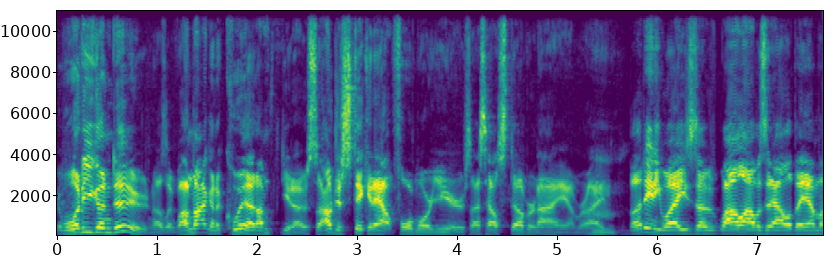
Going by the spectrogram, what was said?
What are you gonna do? And I was like, Well, I'm not gonna quit. I'm, you know, so I'll just stick it out four more years. That's how stubborn I am, right? Hmm. But anyways, so while I was at Alabama,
